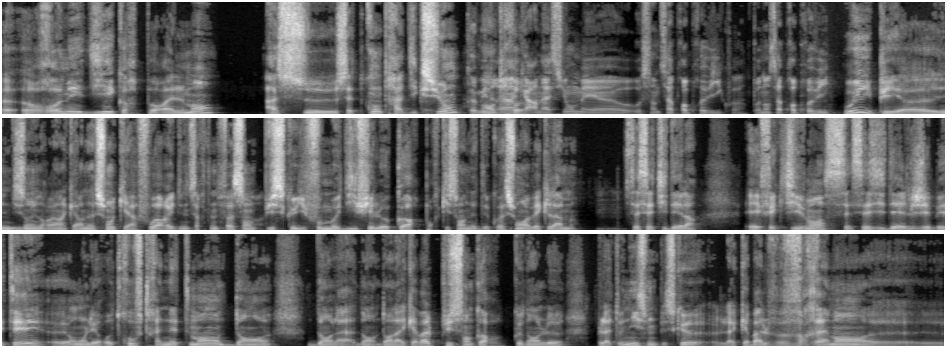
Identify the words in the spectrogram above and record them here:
euh, remédier corporellement à ce cette contradiction Comme une entre réincarnation, mais euh, au sein de sa propre vie, quoi, pendant sa propre vie. oui, puis euh, disons une réincarnation qui a foiré d'une certaine façon, puisqu'il faut modifier le corps pour qu'il soit en adéquation avec l'âme. C'est cette idée-là. Et effectivement, ces, idées LGBT, euh, on les retrouve très nettement dans dans la dans, dans la Kabbale, plus encore que dans le platonisme, puisque la Kabbale veut vraiment euh,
